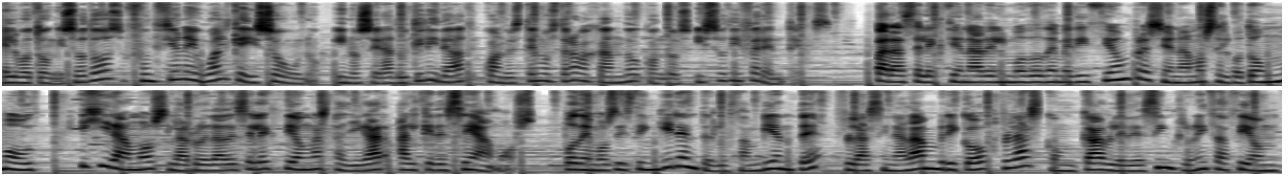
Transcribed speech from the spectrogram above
El botón ISO 2 funciona igual que ISO 1 y nos será de utilidad cuando estemos trabajando con dos ISO diferentes. Para seleccionar el modo de medición presionamos el botón Mode y giramos la rueda de selección hasta llegar al que deseamos. Podemos distinguir entre luz ambiente, flash inalámbrico, flash con cable de sincronización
